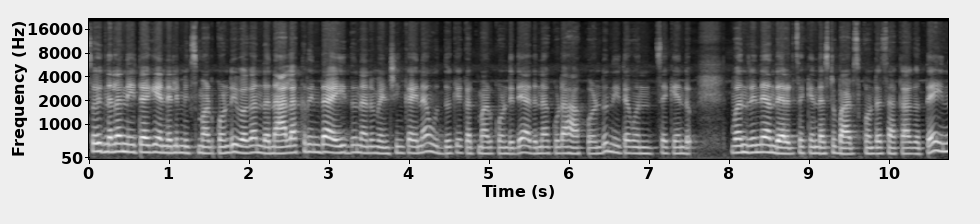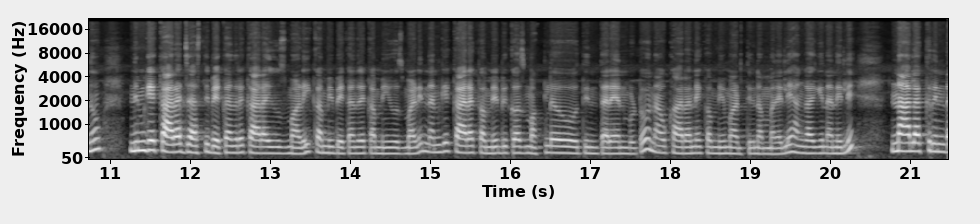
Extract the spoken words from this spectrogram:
ಸೊ, ಇದನ್ನೆಲ್ಲ ನೀಟಾಗಿ ಎಣ್ಣೆಲಿ ಮಿಕ್ಸ್ ಮಾಡಿಕೊಂಡು ಇವಾಗ ಒಂದು ನಾಲ್ಕರಿಂದ ಐದು ನಾನು ಮೆಣಸಿನ್ಕಾಯಿನ ಉದ್ದಕ್ಕೆ ಕಟ್ ಮಾಡ್ಕೊಂಡಿದ್ದೆ. ಅದನ್ನು ಕೂಡ ಹಾಕ್ಕೊಂಡು ನೀಟಾಗಿ ಒಂದು ಸೆಕೆಂಡು, ಒಂದರಿಂದ ಒಂದು ಎರಡು ಸೆಕೆಂಡ್ ಅಷ್ಟು ಬಾಡಿಸ್ಕೊಂಡ್ರೆ ಸಾಕಾಗುತ್ತೆ. ಇನ್ನು ನಿಮಗೆ ಖಾರ ಜಾಸ್ತಿ ಬೇಕಂದರೆ ಖಾರ ಯೂಸ್ ಮಾಡಿ, ಕಮ್ಮಿ ಬೇಕಂದರೆ ಕಮ್ಮಿ ಯೂಸ್ ಮಾಡಿ. ನನಗೆ ಖಾರ ಕಮ್ಮಿ ಬಿಕಾಸ್ ಮಕ್ಕಳು ತಿಂತಾರೆ ಅಂದ್ಬಿಟ್ಟು ನಾವು ಖಾರನೇ ಕಮ್ಮಿ ಮಾಡ್ತೀವಿ ನಮ್ಮ ಮನೇಲಿ ಹಾಗಾಗಿ ನಾನಿಲ್ಲಿ ನಾಲ್ಕರಿಂದ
